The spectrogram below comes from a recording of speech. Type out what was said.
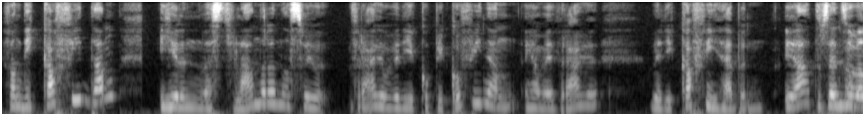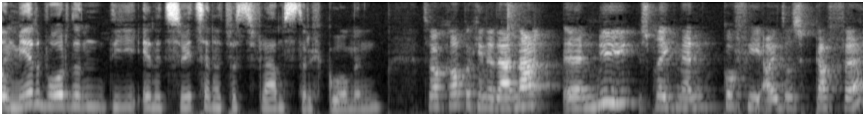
Van die koffie dan, hier in West-Vlaanderen, als we vragen, wil je een kopje koffie? Dan gaan wij vragen, wil je koffie hebben? Ja, er zijn zo wel meer woorden die in het Zweeds en het West-Vlaams terugkomen wel grappig inderdaad. Maar uh, nu spreekt men koffie uit als kaffe.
